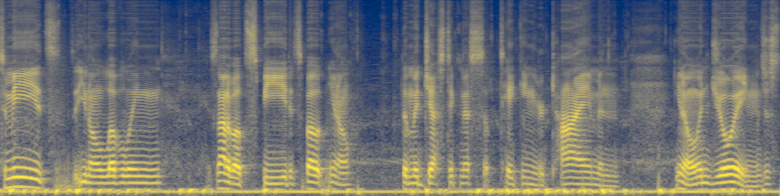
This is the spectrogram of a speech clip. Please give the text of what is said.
to me, it's, you know, leveling it's not about speed. It's about, you know, the majesticness of taking your time and, you know, enjoying. Just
